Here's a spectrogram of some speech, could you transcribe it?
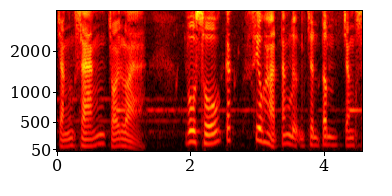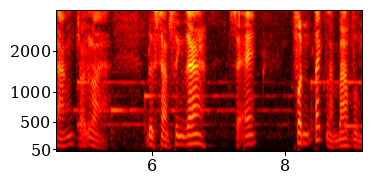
trắng sáng chói lòa vô số các siêu hạt năng lượng chân tâm trắng sáng chói lòa được sản sinh ra sẽ phân tách làm ba vùng.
